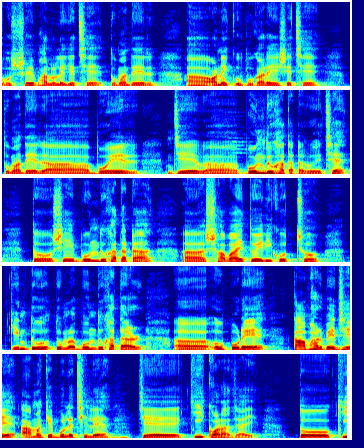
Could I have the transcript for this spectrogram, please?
অবশ্যই ভালো লেগেছে। তোমাদের অনেক উপকারে এসেছে। তোমাদের বইয়ের যে বন্ধু খাতাটা রয়েছে, তো সেই বন্ধু খাতাটা সবাই তৈরি করছ। কিন্তু তোমরা বন্ধু খাতার ওপরে কাভার পেজে আমাকে বলেছিলে যে কি করা যায়? তো কি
